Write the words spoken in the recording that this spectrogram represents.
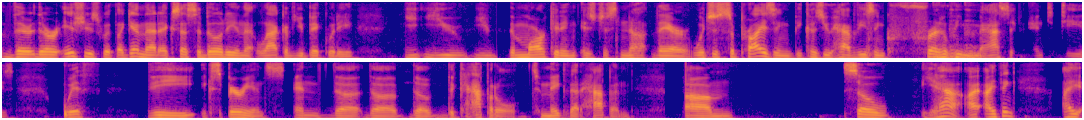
there there are issues with again that accessibility and that lack of ubiquity. You, you the marketing is just not there, which is surprising because you have these incredibly massive entities with the experience and the the the the capital to make that happen. Um, so yeah, I, I think I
